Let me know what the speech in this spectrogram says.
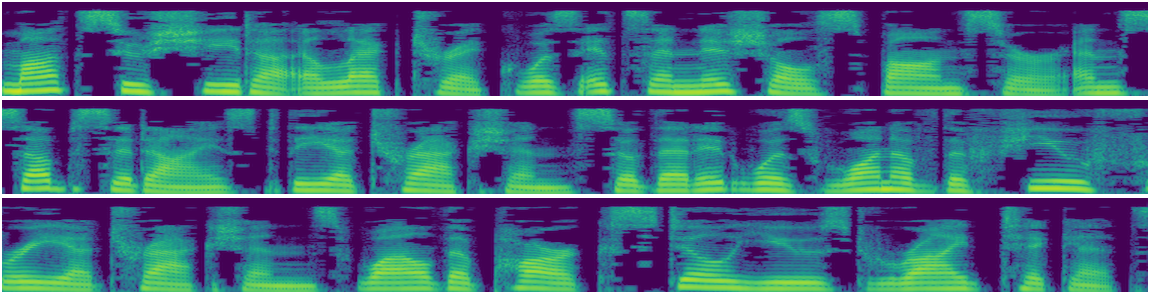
Matsushita Electric was its initial sponsor and subsidized the attraction so that it was one of the few free attractions while the park still used ride tickets.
